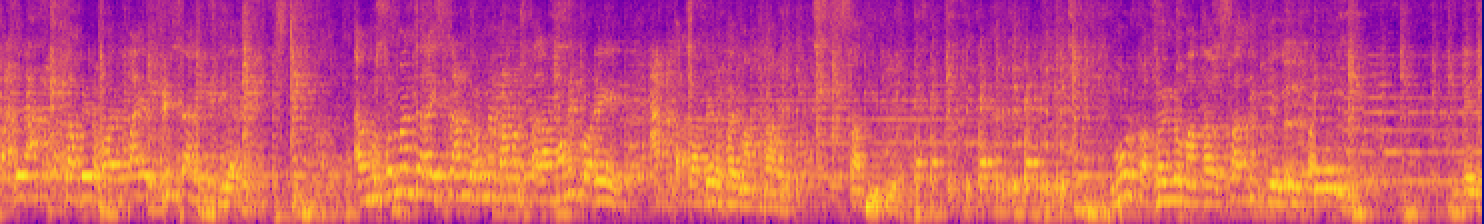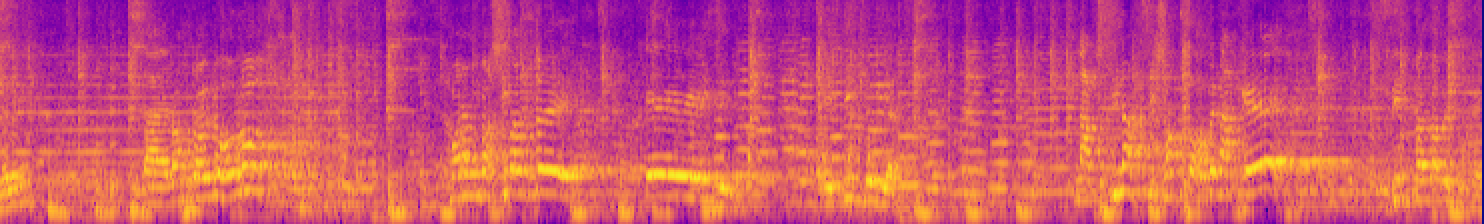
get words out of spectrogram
তাদের আত্মাটা বের হয় পায়ের ফিরদাঙ্গি দিয়ে। আর মুসলমান যারা ইসলাম ধর্মের মানুষ, তারা মনে করে আত্মাটা বের হয় মাথার সাদি দিয়ে। মূল কথা হইল মাথার সাদি দিয়ে এই পাখি বের হয়ে যায়। রংটা হইল হলুদ। মরণ বাসি বাজবে। এই যে, এই দিন দরিয়া নাচি নাচি শব্দ হবে নাকে। জিভ বাজাবে সুখে।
